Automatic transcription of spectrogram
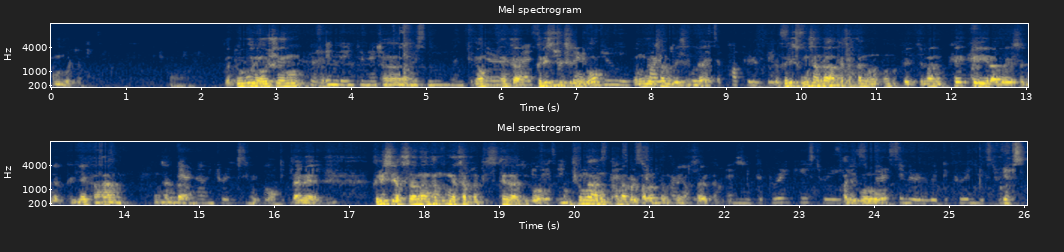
하는 거죠. 어, 그러니까 두 분이 오신 But in the international 어, 그러니까 그리스 few 영국에 살고 계신데 그. 그리스 공산당 아까 잠깐 언급했지만 KK라고 해서 이제 굉장히 강한 They are 공산당 now introducing 그리고 about the 그다음에. 그리스 역사는 한국 역사랑 좀 비슷해가지고 엄청난 탄압을 받았던 그런 역사를 가지고 있어요. 가지고- very similar with the Korean history. Yes.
